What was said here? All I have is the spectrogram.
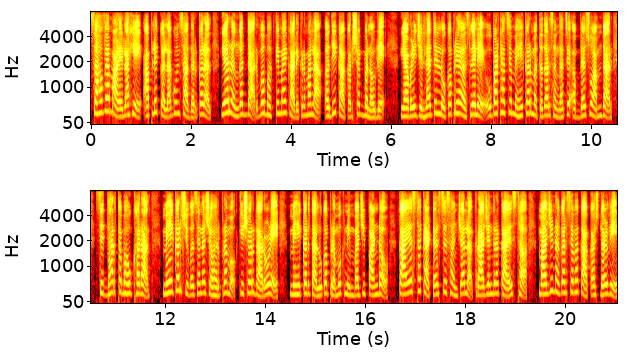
सहाव्या माळेलाही आपले कलागुण सादर करत या रंगतदार व भक्तिमय कार्यक्रमाला अधिक आकर्षक बनवले. यावेळी जिल्ह्यातील लोकप्रिय असलेले उपाठाचे मेहकर मतदारसंघाचे अभ्यासू आमदार सिद्धार्थ भाऊ खरात मेहकर शिवसेना शहर प्रमुख किशोर गारोळे मेहकर तालुका प्रमुख निंबाजी पांडव कायस्थ कॅटर्सचे संचालक राजेंद्र कायस्थ माजी नगरसेवक आकाश दळवे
